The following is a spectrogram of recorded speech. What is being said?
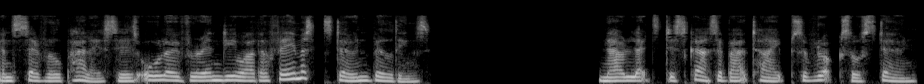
and several palaces all over India are the famous stone buildings. Now let's discuss about types of rocks or stone.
